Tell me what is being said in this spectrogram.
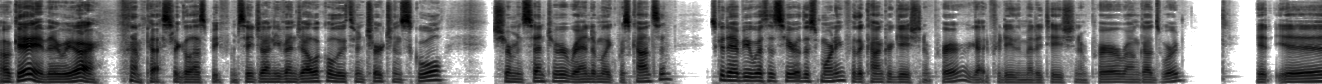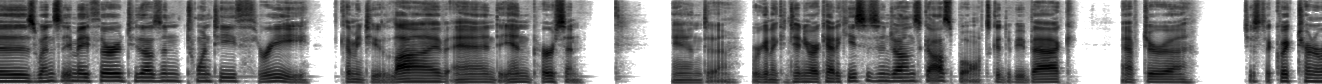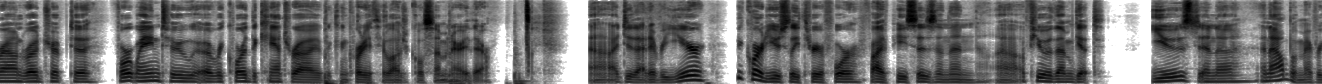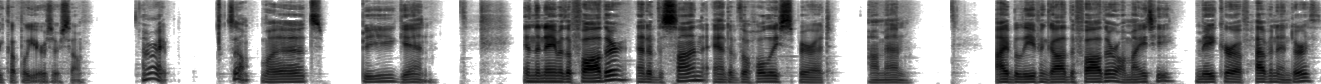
Okay, there we are. I'm Pastor Gillespie from St. John Evangelical Lutheran Church and School, Sherman Center, Random Lake, Wisconsin. It's good to have you with us here this morning for the Congregation of Prayer, a guide for daily meditation and prayer around God's Word. It is Wednesday, May 3rd, 2023, coming to you live and in person. And uh, we're going to continue our catechesis in John's Gospel. It's good to be back after uh, just a quick turnaround road trip to Fort Wayne to uh, record the Kantorei of the Concordia Theological Seminary there. Uh, I do that every year. Record usually three or four, five pieces, and then uh, a few of them get used in a, an album every couple years or so. All right. So let's begin. In the name of the Father, and of the Son, and of the Holy Spirit. Amen. I believe in God the Father Almighty, maker of heaven and earth,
